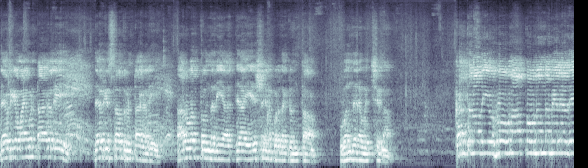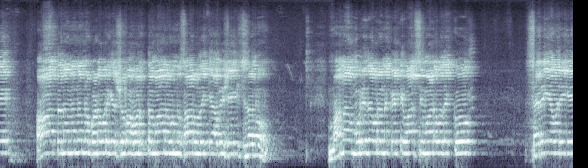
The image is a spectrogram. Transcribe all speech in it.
ದೇವರಿಗೆ ಮೈಮುಂಟಾಗಲಿ ದೇವರಿಗೆ ಸ್ತೋತ್ರ ಉಂಟಾಗಲಿ. ಅರವತ್ತೊಂದನೆಯ ಅಧ್ಯಾಯ ಏಷಯನ ಬರೆದ ಗ್ರಂಥ, ಒಂದನೇ ವಚನ. ಕರ್ತನಾದ ಯೆಹೋವನ ಆತ್ಮವು ನನ್ನ ಮೇಲೆ ಅದೇ. ಆತನ ನನ್ನನ್ನು ಬಡವರಿಗೆ ಶುಭ ವರ್ತಮಾನವನ್ನು ಸಾರುವುದಕ್ಕೆ ಅಭಿಷೇಕಿಸಿದನು. ಮನ ಮುರಿದವರನ್ನು ಕಟ್ಟಿ ವಾಸಿ ಮಾಡುವುದಕ್ಕೂ ಸರಿಯವರಿಗೆ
